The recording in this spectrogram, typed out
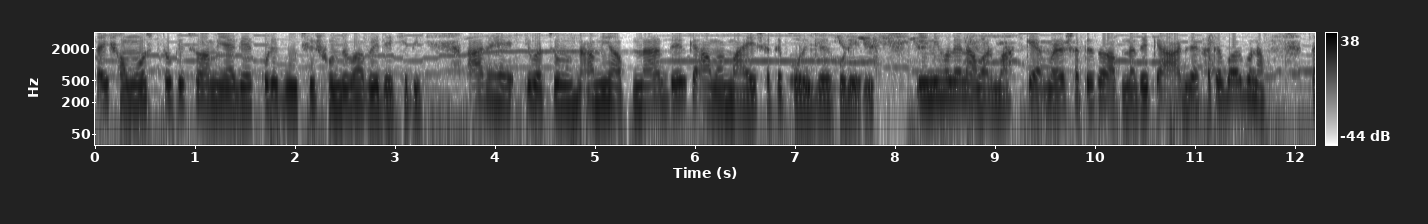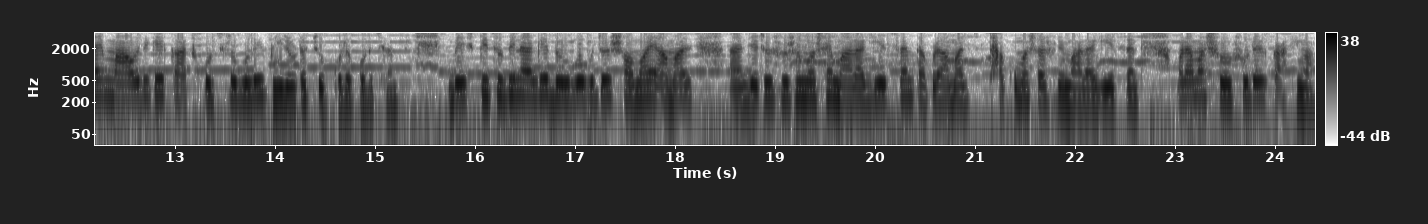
তাই সমস্ত কিছু আমি এক এক করে গুছিয়ে সুন্দরভাবে রেখে দিই। আর হ্যাঁ এবার চলুন, আমি আপনাদেরকে আমার মায়ের সাথে পরিচয় করিয়ে দিই। ইনি হলেন আমার মা। ক্যামেরার সাথে তো আপনাদেরকে আর দেখাতে পারব না। তাই মা ওইদিকে কাজ করছিল বলেই ভিডিওটা চুপ করে করেছিলাম। বেশ কিছুদিন আগে দুর্গাপুজোর সময় আমার জেঠু শ্বশুরমশাই মারা গিয়েছিলেন, তারপরে আমার ঠাকুমা শাশুড়ি মারা গিয়েছিলেন। মানে আমার শ্বশুরের কাকিমা।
